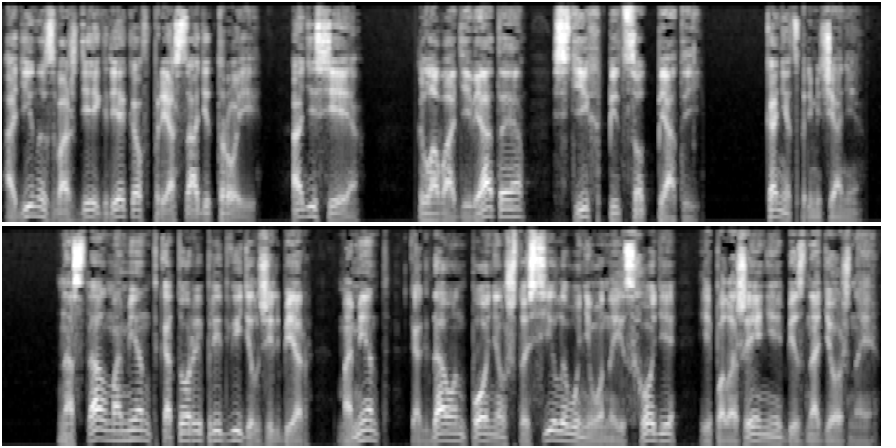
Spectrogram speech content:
один из вождей греков при осаде Трои. Одиссея. Глава 9, стих 505. Конец примечания. Настал момент, который предвидел Жильбер. Момент, когда он понял, что сила у него на исходе и положение безнадежное.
